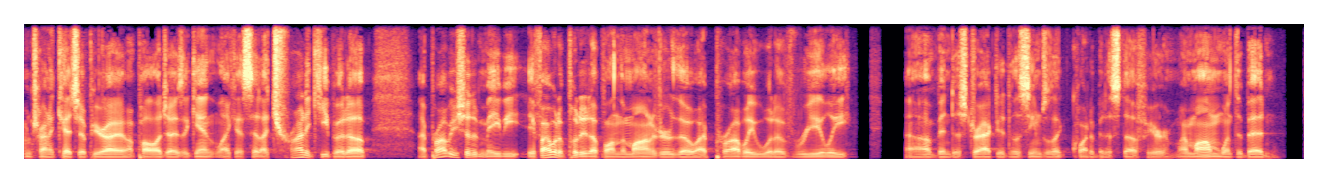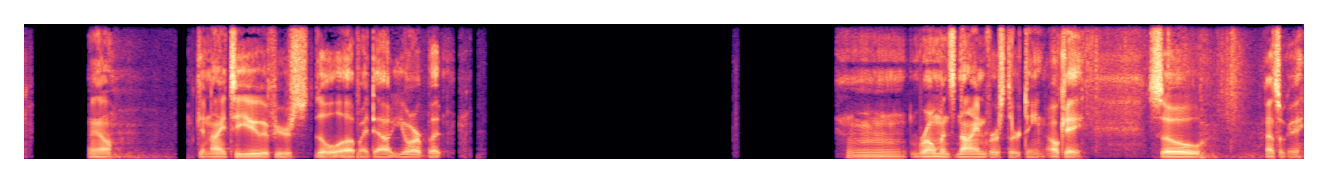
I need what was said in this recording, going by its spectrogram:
I'm trying to catch up here. I apologize again. Like I said, I try to keep it up. I probably should have maybe, if I would have put it up on the monitor, though, I probably would have really uh, been distracted. It seems like quite a bit of stuff here. My mom went to bed. You know, good night to you if you're still up. I doubt you are, but mm, Romans 9, verse 13. Okay, so that's okay.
